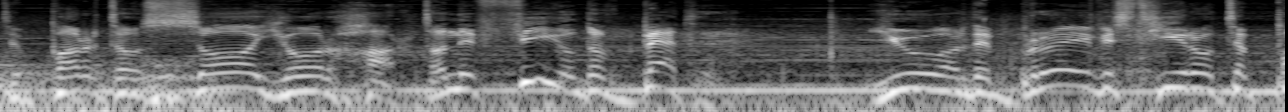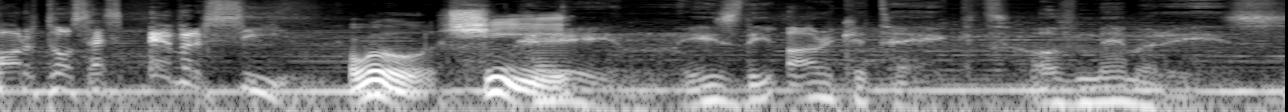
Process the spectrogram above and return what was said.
Tepartos saw your heart on the field of battle. You are the bravest hero Tepartos has ever seen. Ooh, she. Pain is the architect of memories.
